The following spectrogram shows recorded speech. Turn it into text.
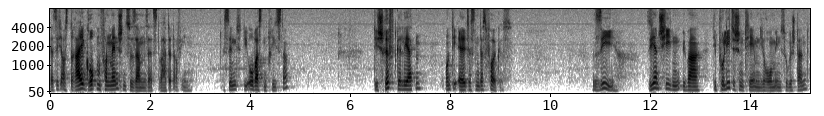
der sich aus drei Gruppen von Menschen zusammensetzt, wartet auf ihn. Es sind die obersten Priester, die Schriftgelehrten und die Ältesten des Volkes. Sie, sie entschieden über die politischen Themen, die Rom ihnen zugestand,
